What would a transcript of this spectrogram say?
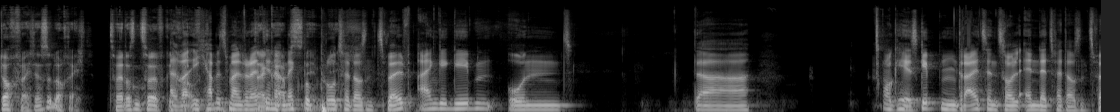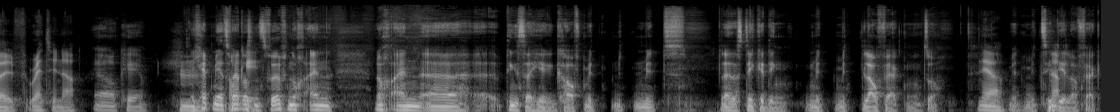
doch, vielleicht hast du doch recht. 2012 gekauft. Also ich habe jetzt mal Retina MacBook Pro nämlich. 2012 eingegeben und da okay, es gibt ein 13 Zoll Ende 2012 Retina. Ja, okay. Hm, Ich habe mir okay. 2012 noch ein, noch ein äh, Dings da hier gekauft mit, mit, mit äh, das dicke Ding, mit, mit Laufwerken und so. Ja. Mit, mit CD-Laufwerk.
